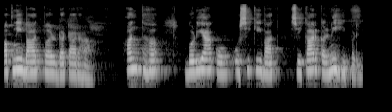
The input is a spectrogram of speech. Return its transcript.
अपनी बात पर डटा रहा। अंत बुढ़िया को उसी की बात स्वीकार करनी ही पड़ी।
